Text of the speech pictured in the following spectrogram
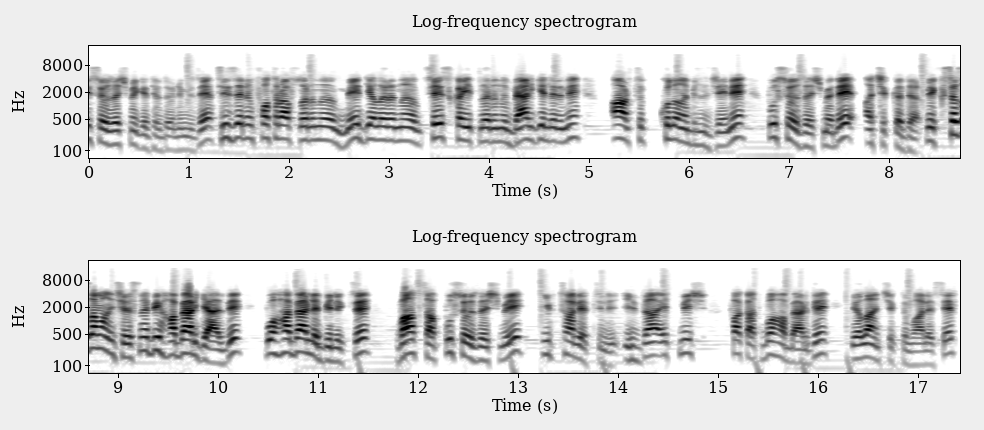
bir sözleşme getirdi önümüze. Sizlerin fotoğraflarını, medyalarını, ses kayıtlarını, belgelerini artık kullanabileceğini bu sözleşmede açıkladı. Ve kısa zaman içerisinde bir haber geldi. Bu haberle birlikte WhatsApp bu sözleşmeyi iptal ettiğini iddia etmiş. Fakat bu haberde yalan çıktı maalesef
